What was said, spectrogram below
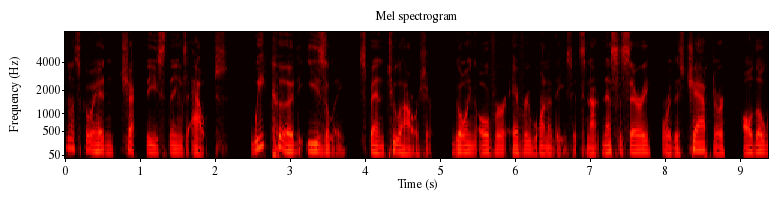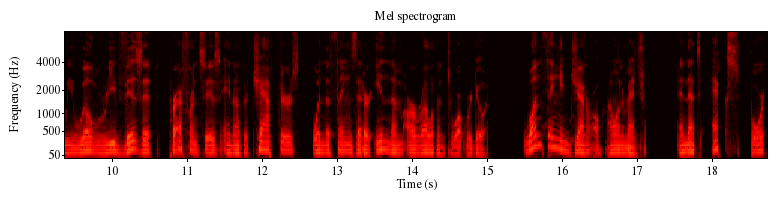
And let's go ahead and check these things out. We could easily spend two hours here going over every one of these. It's not necessary for this chapter, although we will revisit preferences in other chapters when the things that are in them are relevant to what we're doing. One thing in general I want to mention and that's export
